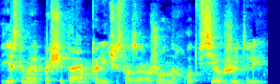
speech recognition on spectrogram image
Если мы посчитаем количество зараженных от всех жителей,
